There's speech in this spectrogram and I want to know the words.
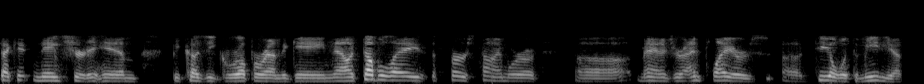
second nature to him because he grew up around the game. Now, at Double A is the first time where uh, manager and players uh, deal with the media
